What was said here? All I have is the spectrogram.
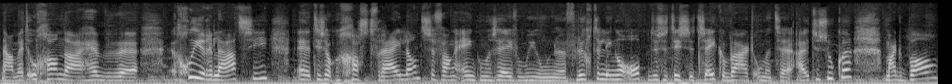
Nou, met Oeganda hebben we een goede relatie. Eh, Het is ook een gastvrij land. Ze vangen 1,7 miljoen eh, vluchtelingen op. Dus het is het zeker waard om het uit te zoeken. Maar de bal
